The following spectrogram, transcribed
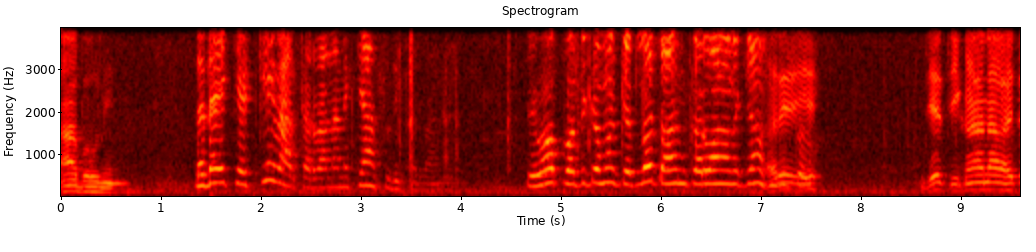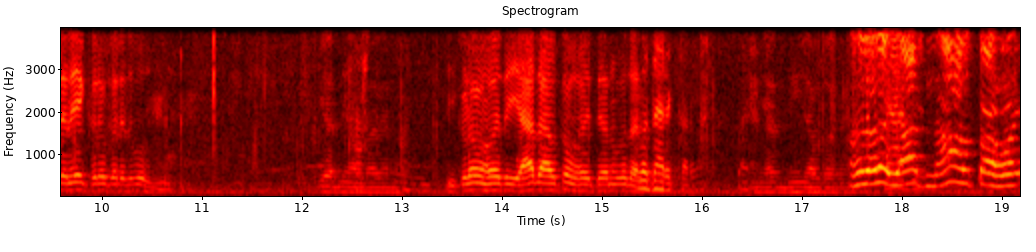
આ ભાવની. દાદા એ કેટલી વાર કરવાના ને ક્યાં સુધી કરવાના? એવા પ્રતિક્રમણ કેટલો ટાઈમ કરવાના ને ક્યાં સુધી જે ચીકણા ના હોય તેને એક ફેરો કરે તો બહુ. ચીકણો હોય તો યાદ આવતો હોય તેનું વધારે. વધારે યાદ ના આવતા હોય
